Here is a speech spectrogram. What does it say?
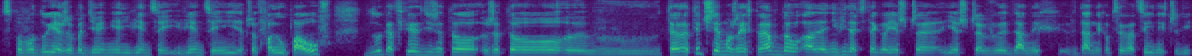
spowoduje, że będziemy mieli więcej, więcej na przykład fal upałów. Druga twierdzi, że to, że to y, teoretycznie może jest prawdą, ale nie widać tego jeszcze, jeszcze w, danych, w danych obserwacyjnych, czyli,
